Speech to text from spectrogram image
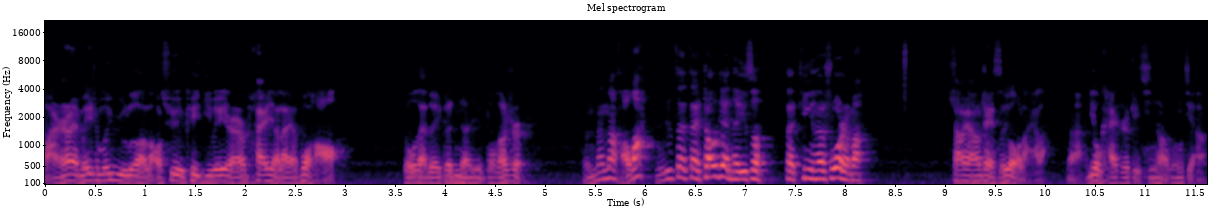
晚上也没什么娱乐，老去 KTV 让人拍下来也不好，狗仔队跟着也不合适，那那好吧，你就再再召见他一次，再听听他说什么。商鞅这次又来了，啊，又开始给秦孝公讲，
